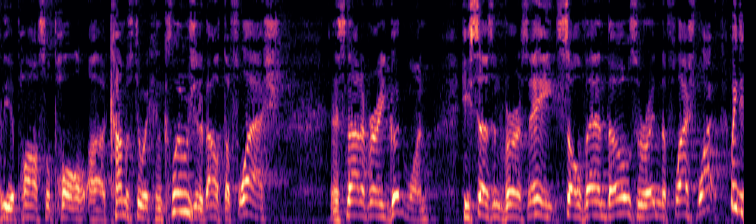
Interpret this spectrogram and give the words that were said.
The Apostle Paul uh, comes to a conclusion about the flesh and it's not a very good one. He says in verse 8, So then those who are in the flesh, what? We,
